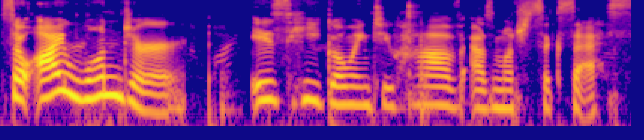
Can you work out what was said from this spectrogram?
So I wonder, is he going to have as much success?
